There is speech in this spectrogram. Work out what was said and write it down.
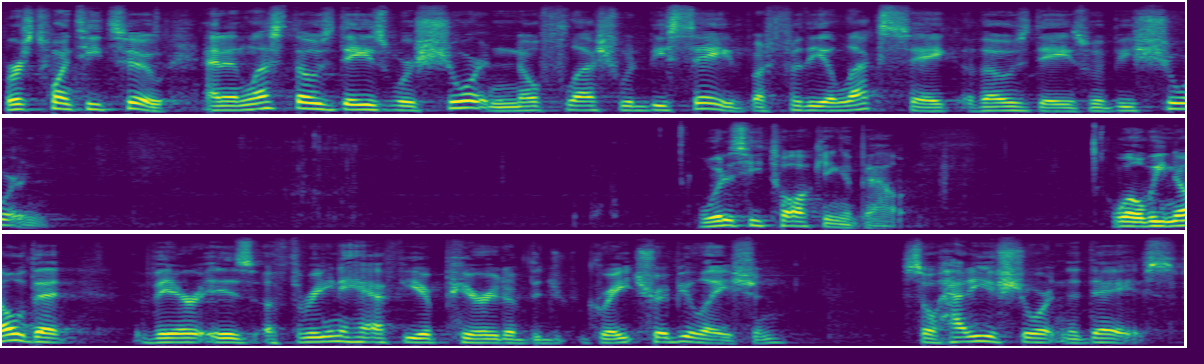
Verse 22 And unless those days were shortened, no flesh would be saved. But for the elect's sake, those days would be shortened. What is he talking about? Well, we know that there is a three and a half year period of the Great Tribulation. So, how do you shorten the days?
